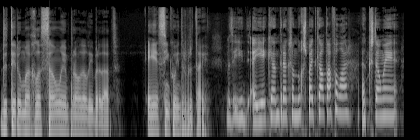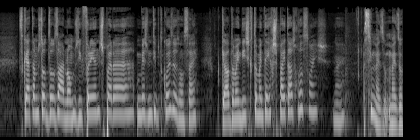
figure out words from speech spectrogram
de ter uma relação em prol da liberdade. É assim que eu interpretei. Mas aí, aí é que entra a questão do respeito que ela está a falar. A questão é. Se calhar estamos todos a usar nomes diferentes para o mesmo tipo de coisas, não sei. Porque ela também diz que também tem respeito às relações, não é? Sim, mas, mas o,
